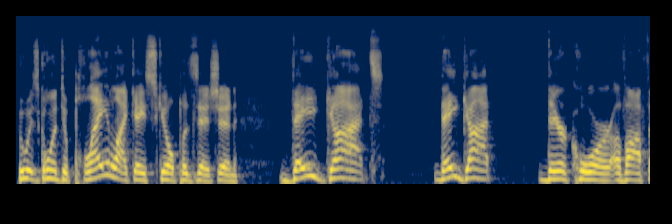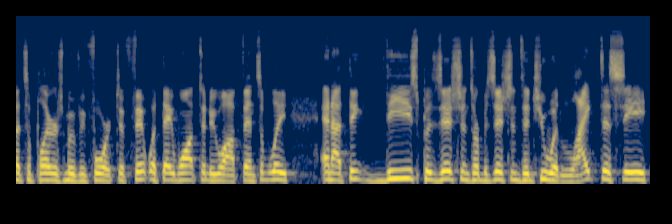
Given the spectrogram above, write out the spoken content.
who is going to play like a skill position, they got they got their core of offensive players moving forward to fit what they want to do offensively. And I think these positions are positions that you would like to see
